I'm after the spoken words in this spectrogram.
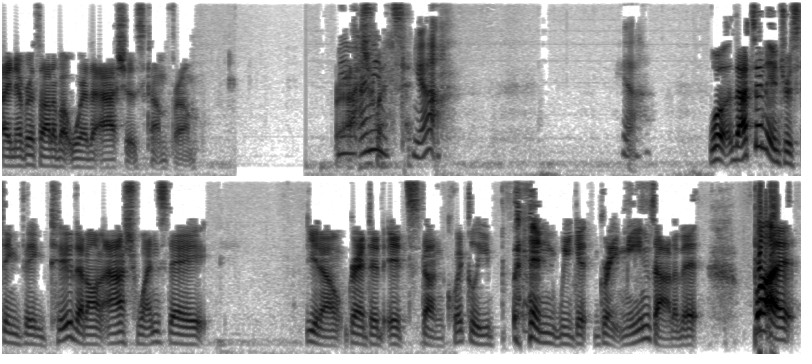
I never thought about where the ashes come from. Yeah, Ash I mean, Wednesday. yeah, yeah. Well, that's an interesting thing too. That on Ash Wednesday, you know, granted it's done quickly and we get great memes out of it, but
